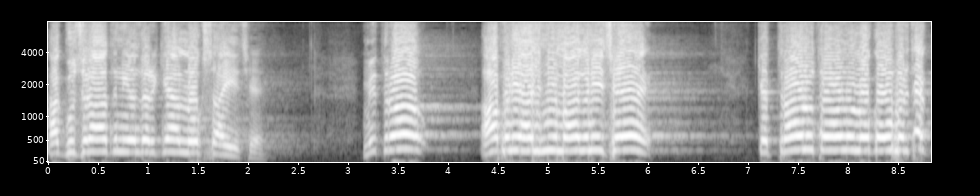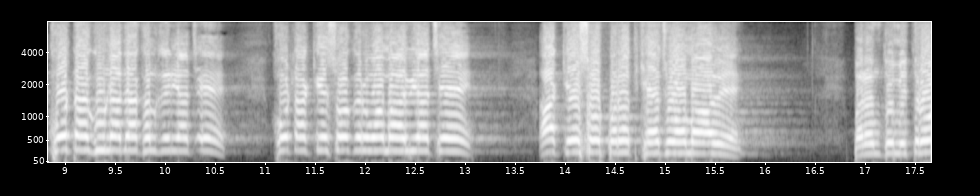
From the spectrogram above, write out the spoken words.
આ ગુજરાતની અંદર ક્યાં લોકશાહી છે? મિત્રો આપણી આજની માંગણી છે કે ત્રણ ત્રણ લોકો ઉપર છે ખોટા ગુના દાખલ કર્યા છે, ખોટા કેસો કરવામાં આવ્યા છે, આ કેસો પરત ખેંચવામાં આવે. પરંતુ મિત્રો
